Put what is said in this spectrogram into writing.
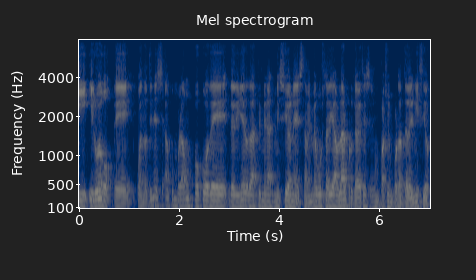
Y, luego, eh, cuando tienes acumulado un poco de, dinero de las primeras misiones, también me gustaría hablar, porque a veces es un paso importante al inicio,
